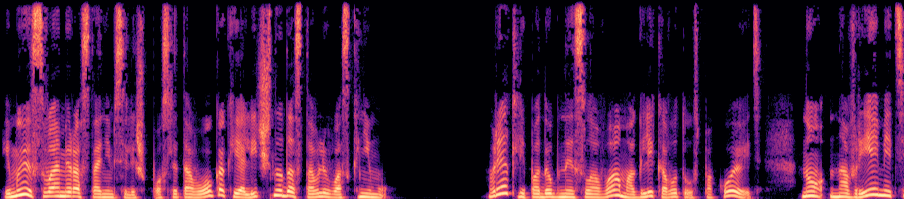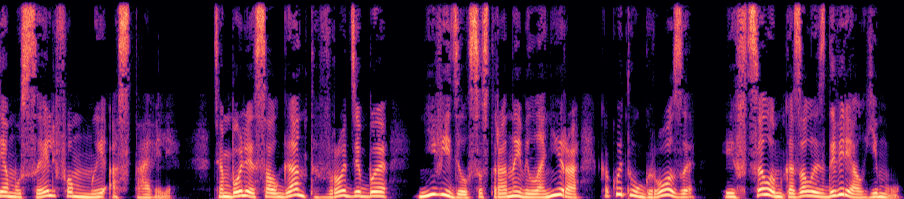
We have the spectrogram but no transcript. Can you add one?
и мы с вами расстанемся лишь после того, как я лично доставлю вас к нему». Вряд ли подобные слова могли кого-то успокоить, но на время тему с эльфом мы оставили. Тем более Салгант вроде бы не видел со стороны Меланира какой-то угрозы и в целом, казалось, доверял ему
